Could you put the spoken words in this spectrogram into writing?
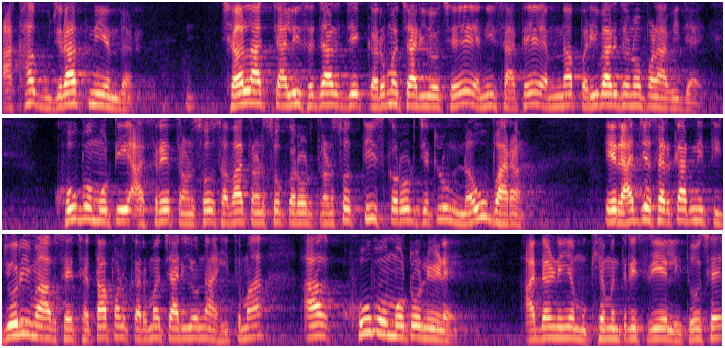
આખા ગુજરાતની અંદર છ લાખ ચાલીસ હજાર જે કર્મચારીઓ છે, એની સાથે એમના પરિવારજનો પણ આવી જાય. ખૂબ મોટી આશરે ત્રણસો, સવા ત્રણસો કરોડ, ત્રણસો ત્રીસ કરોડ જેટલું નવું ભારણ એ રાજ્ય સરકારની તિજોરીમાં આવશે. છતાં પણ કર્મચારીઓના હિતમાં આ ખૂબ મોટો નિર્ણય આદરણીય મુખ્યમંત્રીશ્રીએ લીધો છે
